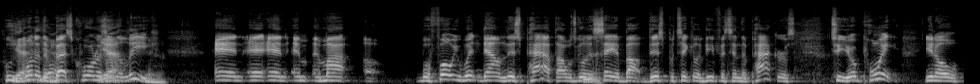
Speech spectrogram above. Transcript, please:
who's Yeah, one of the yeah, best corners in the league. And and and and my uh, before we went down this path, I was going to say about this particular defense in the Packers. To your point, you know,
